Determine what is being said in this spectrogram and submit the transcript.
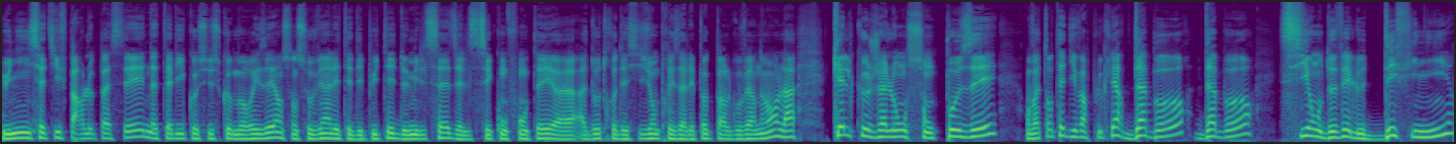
une initiative par le passé. Nathalie Kosciusko-Morizet, on s'en souvient, elle était députée 2016. Elle s'est confrontée à, à d'autres décisions prises à l'époque par le gouvernement. Là, quelques jalons sont posés. On va tenter d'y voir plus clair. D'abord, d'abord, si on devait le définir,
